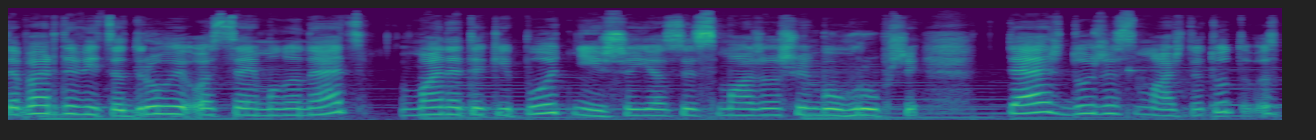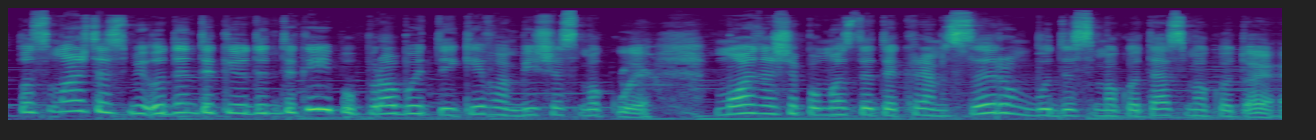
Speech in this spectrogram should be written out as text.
Тепер дивіться, другий ось цей млинець. В мене такий плотніший. Я смажила, що він був грубший. Теж дуже смачно. Тут посмажте собі один такий, один такий, і попробуйте, який вам більше смакує. Можна ще помастити крем з сиром, буде смакота смакотою.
